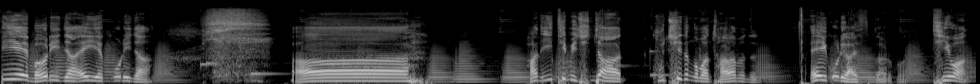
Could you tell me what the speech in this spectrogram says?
B의 머리냐 A의 꼬리냐. 아 아니 이 팀이 진짜 굳히는 것만 잘하면은 A 꼬리 가겠습니다 여러분. T1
